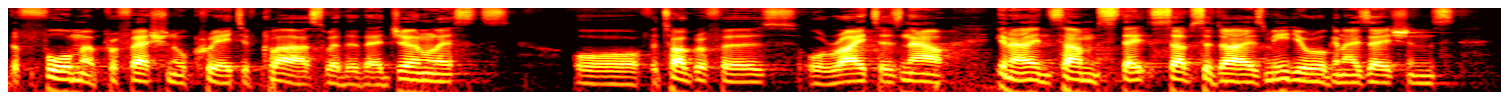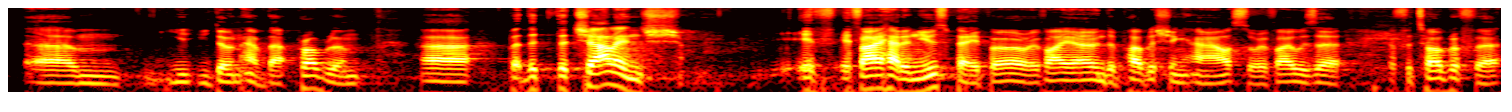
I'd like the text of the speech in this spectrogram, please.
the former professional creative class, whether they're journalists or photographers or writers. Now, you know, in some state subsidized media organizations, um, you, you don't have that problem. Uh, but the, the challenge, if, if I had a newspaper or if I owned a publishing house or if I was a, a photographer,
